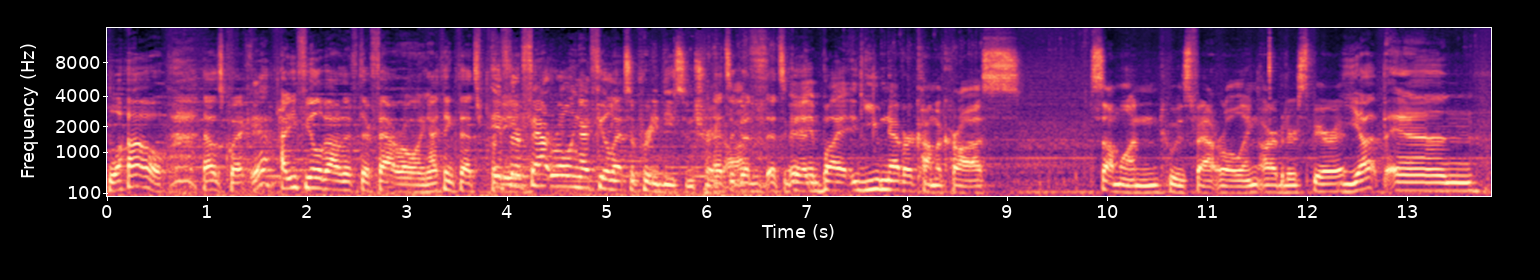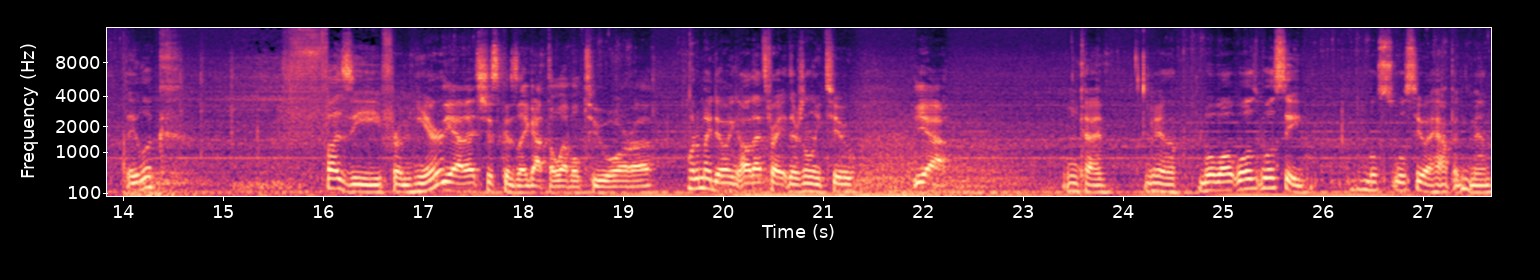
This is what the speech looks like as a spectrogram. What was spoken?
whoa, that was quick. Yeah. How do you feel about it if they're fat rolling? I think that's pretty. if they're fat rolling, I feel that's a pretty decent trade. That's a good- that's a good- Uh, but you never come across someone who is fat rolling Arbiter Spirit. Yup, and they look fuzzy from here. Yeah, that's just because they got the level two aura. What am I doing? Oh, that's right. There's only two. Yeah. Okay. Yeah. Well, we'll we'll, we'll see. We'll we'll see what happens, man.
